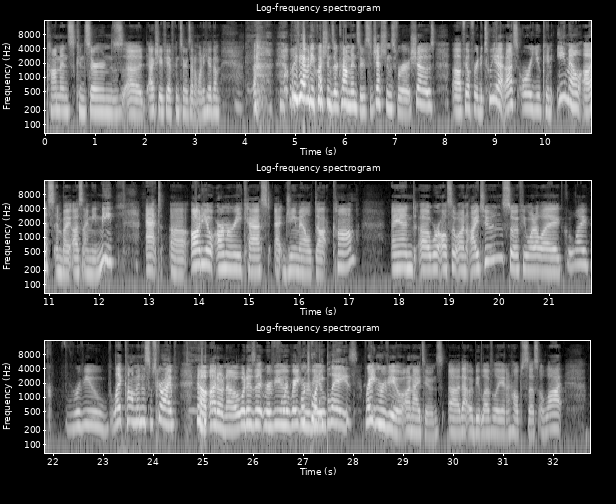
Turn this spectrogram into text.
comments, concerns, uh, actually, if you have concerns, I don't want to hear them. but if you have any questions or comments or suggestions for our shows, uh, feel free to tweet at us, or you can email us, and by us, I mean me, at uh, audioarmorycast at gmail.com. And uh, we're also on iTunes, so if you want to like like review, like, comment, and subscribe. No, I don't know. What is it? Review, rate, and 420 review. Blaze. rate and review on iTunes. Uh, that would be lovely, and it helps us a lot.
